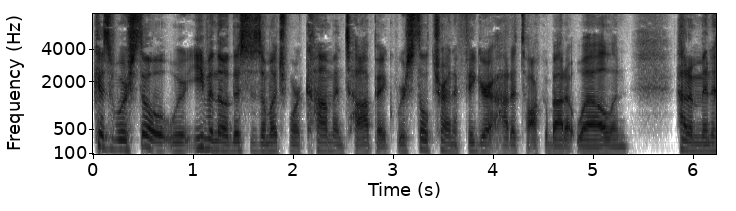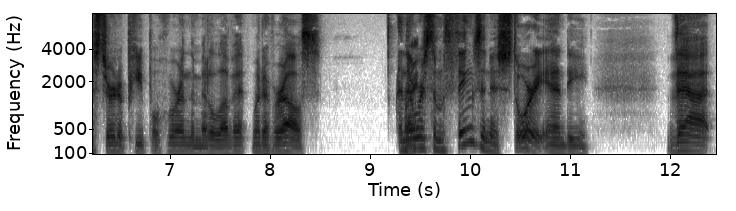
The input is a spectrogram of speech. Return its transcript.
because we're still we're even though this is a much more common topic we're still trying to figure out how to talk about it well and how to minister to people who are in the middle of it whatever else. And there were some things in his story andy that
